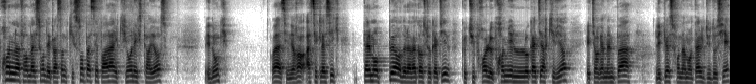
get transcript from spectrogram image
prendre l'information des personnes qui sont passées par là et qui ont l'expérience. Et donc, voilà, c'est une erreur assez classique. Tellement peur de la vacance locative que tu prends le premier locataire qui vient et tu regardes même pas les pièces fondamentales du dossier.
